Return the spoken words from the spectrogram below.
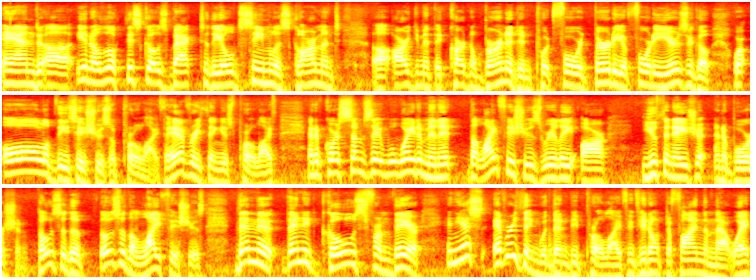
And, uh, you know, look, this goes back to the old seamless garment uh, argument that Cardinal Bernardin put forward 30 or 40 years ago, where all of these issues are pro life. Everything is pro life. And of course, some say, well, wait a minute, the life issues really are euthanasia and abortion. Those are the those are the life issues. Then then it goes from there. And yes, everything would then be pro-life if you don't define them that way.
